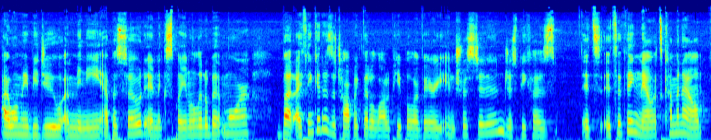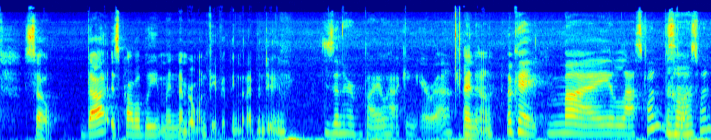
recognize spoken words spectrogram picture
I will maybe do a mini episode and explain a little bit more. But I think it is a topic that a lot of people are very interested in just because it's it's a thing now, it's coming out. So that is probably my number one favorite thing that I've been doing. She's in her biohacking era. I know. Okay, my last one, uh-huh. last one,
